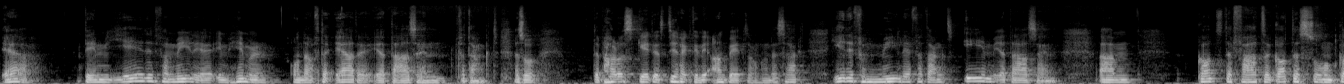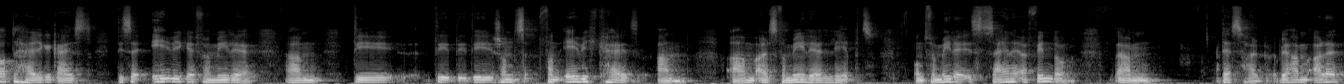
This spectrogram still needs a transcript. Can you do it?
er, dem jede Familie im Himmel und auf der Erde ihr Dasein verdankt. Also der Paulus geht jetzt direkt in die Anbetung und er sagt, jede Familie verdankt ihm ihr Dasein. Ähm, Gott der Vater, Gott der Sohn, Gott der Heilige Geist, diese ewige Familie, ähm, die, die, die, die schon von Ewigkeit an ähm, als Familie lebt. Und Familie ist seine Erfindung. Ähm, deshalb, wir haben alle,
